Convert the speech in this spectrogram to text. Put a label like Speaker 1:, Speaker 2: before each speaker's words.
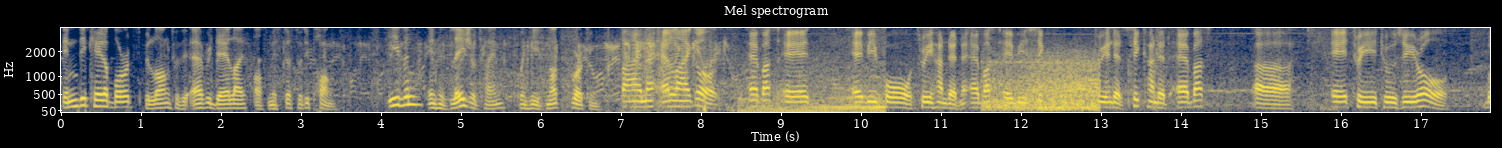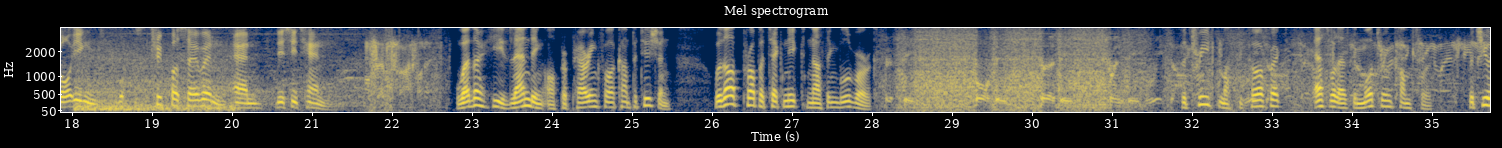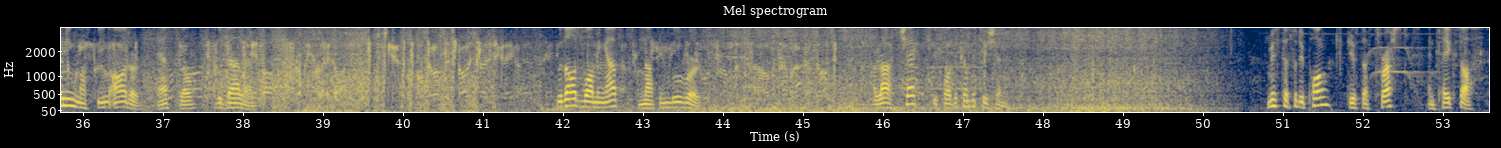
Speaker 1: Indicator boards belong to the everyday life of Mr. Suttipong, even in his leisure time when he is not working.
Speaker 2: I'm airline Airbus A, AB4 300, Airbus AB6 300, 600, Airbus uh, A320, Boeing 777 and DC-10.
Speaker 1: Whether he is landing or preparing for a competition, without proper technique nothing will work. The treat must be perfect, as well as the motoring comfort. The tuning must be in order, as well the balance. Without warming up, nothing will work. A last check before the competition. Mr. Suttipong gives a thrust and takes off.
